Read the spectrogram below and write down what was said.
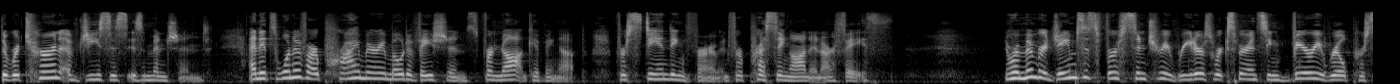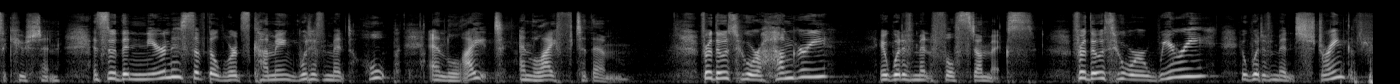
the return of Jesus is mentioned. And it's one of our primary motivations for not giving up, for standing firm, and for pressing on in our faith. Now remember, James's first century readers were experiencing very real persecution. And so the nearness of the Lord's coming would have meant hope and light and life to them. For those who were hungry, it would have meant full stomachs. For those who were weary, it would have meant strength.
